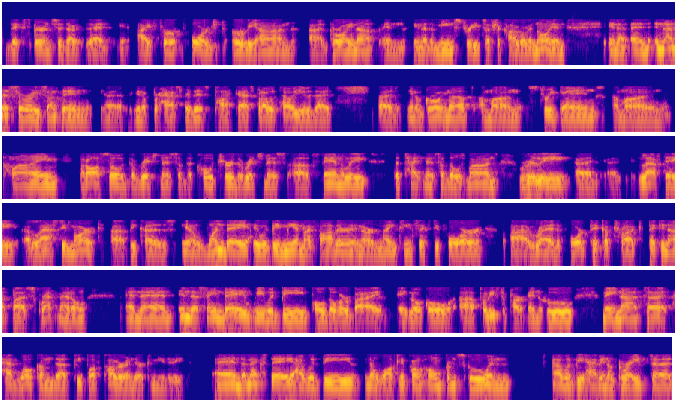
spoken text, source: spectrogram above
the experiences that, that I forged early on, uh, growing up in you know the mean streets of Chicago, Illinois, and you know, and, and not necessarily something uh, you know perhaps for this podcast, but I would tell you that uh, you know growing up among street gangs, among crime, but also the richness of the culture, the richness of family, the tightness of those bonds really uh, uh, left a, a, lasting mark uh, because you know one day it would be me and my father in our 1964 uh, red Ford pickup truck picking up uh, scrap metal. And then in the same day, we would be pulled over by a local uh, police department who may not have welcomed people of color in their community. And the next day, I would be, you know, walking from home from school and I would be having a great, uh,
